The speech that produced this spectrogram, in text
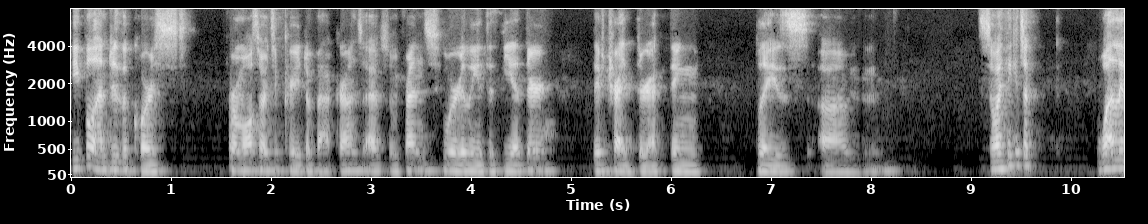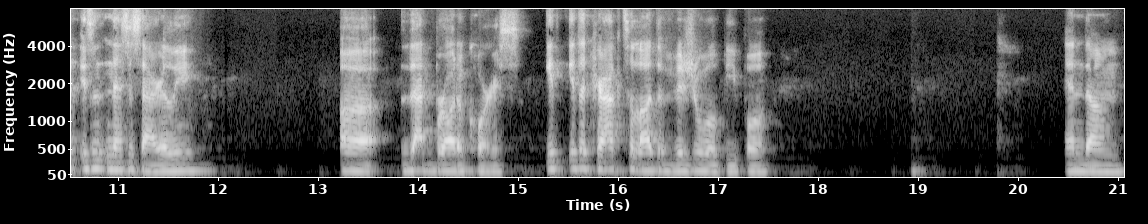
people enter the course from all sorts of creative backgrounds. I have some friends who are really into theater. They've tried directing plays. Um, so I think it's a while it isn't necessarily uh, that broad a course, it, it attracts a lot of visual people. And um,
